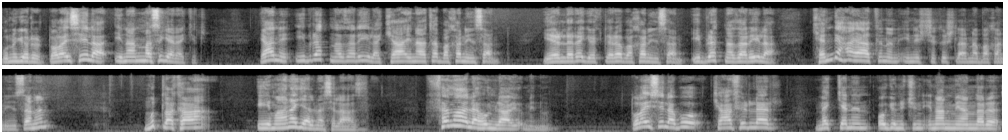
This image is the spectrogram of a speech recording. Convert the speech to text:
bunu görür. Dolayısıyla inanması gerekir. Yani ibret nazarıyla kainata bakan insan, yerlere göklere bakan insan, ibret nazarıyla kendi hayatının iniş çıkışlarına bakan insanın mutlaka imana gelmesi lazım. فَمَا لَهُمْ لَا يُؤْمِنُونَ Dolayısıyla bu kafirler Mekke'nin o gün için inanmayanları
